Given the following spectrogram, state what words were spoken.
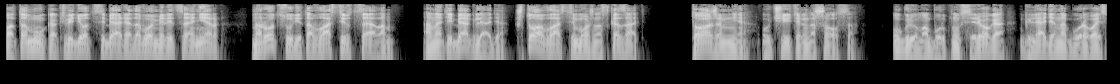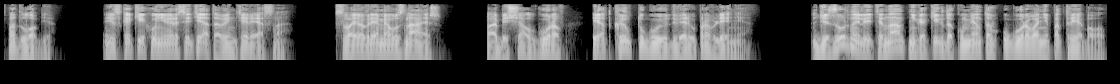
потому как ведет себя рядовой милиционер, народ судит о власти в целом, а на тебя глядя, что о власти можно сказать? Тоже мне учитель нашелся. Угрюмо буркнул Серега, глядя на Гурова из-под лобья. Из каких университетов, интересно? В свое время узнаешь, пообещал Гуров и открыл тугую дверь управления. Дежурный лейтенант никаких документов у Гурова не потребовал.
